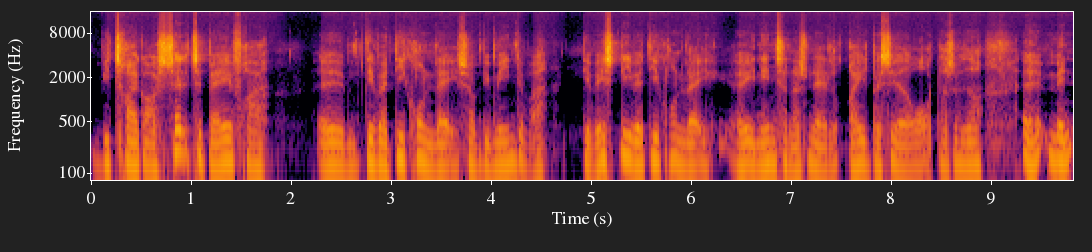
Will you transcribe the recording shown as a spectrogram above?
vi trækker os selv tilbage fra øh, det værdigrundlag, som vi mente var det vestlige værdigrundlag, øh, en international regelbaseret orden osv. Øh, men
